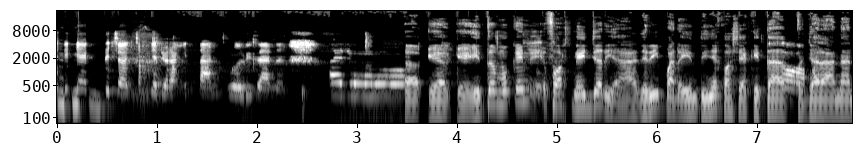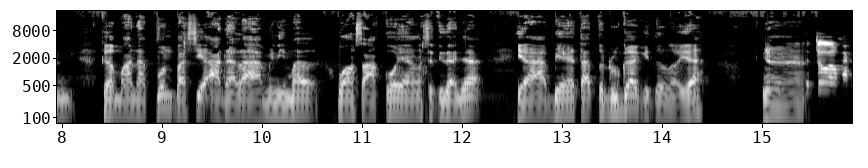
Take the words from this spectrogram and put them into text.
jadi kayak udah cocok jadi orang Istanbul di sana. Aduh. Oke oke, itu mungkin force major ya. Jadi pada intinya kalau saya kita Oh. perjalanan ke mana pun pasti adalah minimal uang saku yang setidaknya ya biaya tak terduga gitu loh ya. Nah, Betul kan?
